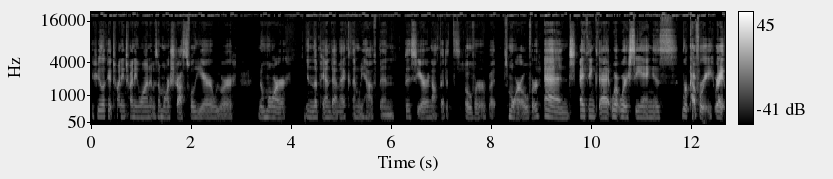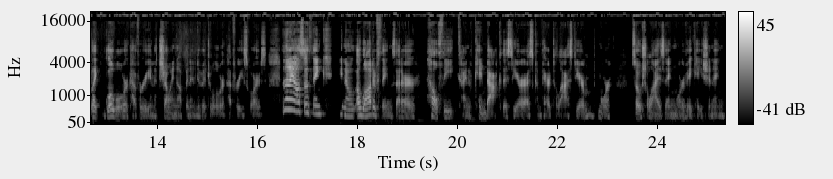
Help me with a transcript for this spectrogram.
if you look at 2021, it was a more stressful year. We were, you know, more in the pandemic than we have been this year. Not that it's over, but it's more over. And I think that what we're seeing is recovery, right? Like global recovery, and it's showing up in individual recovery scores. And then I also think, you know, a lot of things that are healthy kind of came back this year as compared to last year, more socializing, more vacationing.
